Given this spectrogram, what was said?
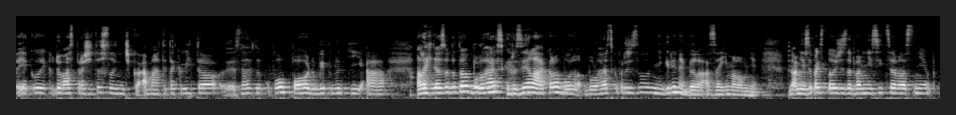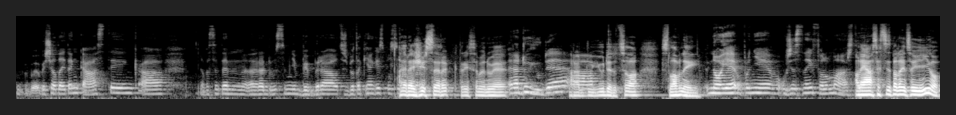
jako, jak do vás praží to sluníčko a máte takový to, znáte to úplnou pohodu, vypnutí a, ale chtěla jsem do toho Bulharska, hrozně lákalo Bul- Bulharsko, protože jsem tam nikdy nebyla a zajímalo mě. No a mně se pak stalo, že za dva měsíce vlastně vyšel tady ten casting a vlastně ten Radu se mě vybral, což byl taky nějaký způsob. Režisér, který se jmenuje Radu Jude. A... Radu Jude, docela slavný. No je úplně úžasný filmář. Ale já se chci zeptat na něco jiného.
